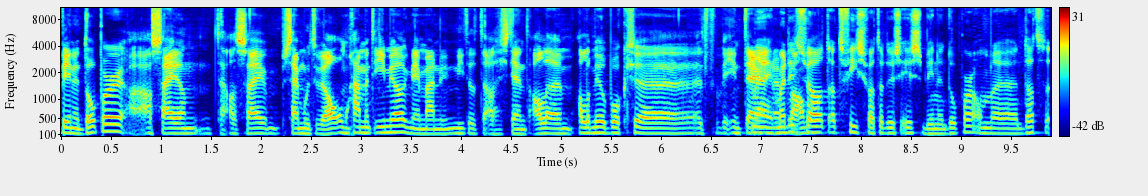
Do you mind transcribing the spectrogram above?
binnen Dopper, als zij dan, als zij, zij moeten wel omgaan met e-mail. Ik neem aan niet dat de assistent alle, alle mailboxen het intern nee, maar dit is wel het advies wat er dus is binnen Dopper om dat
